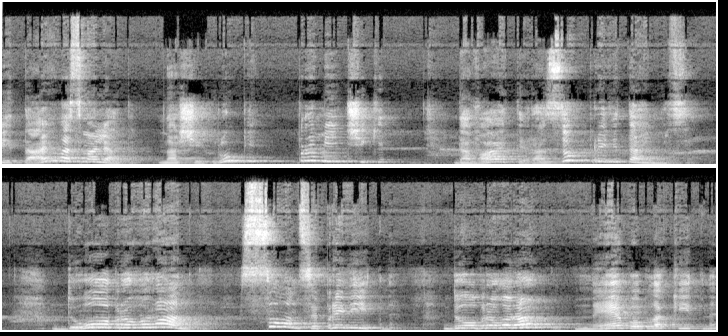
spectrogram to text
Вітаю вас, малята, в нашій групі промінчики. Давайте разом привітаємося. Доброго ранку, сонце привітне. Доброго ранку небо блакитне.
